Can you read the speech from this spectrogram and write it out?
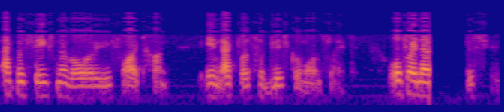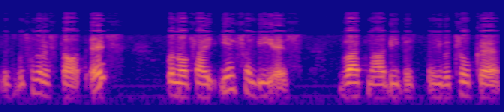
ek besef nou waaroor hierdie fight gaan en ek wil asseblief kom aansluit. Of hy nou dis besonder staat is of hy een van die is wat na die, die betrokke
